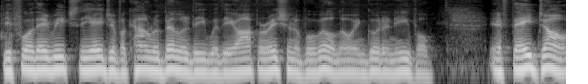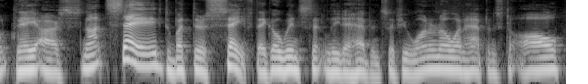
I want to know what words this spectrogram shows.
before they reach the age of accountability with the operation of a will, knowing good and evil. If they don't, they are not saved, but they're safe. They go instantly to heaven. So if you want to know what happens to all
